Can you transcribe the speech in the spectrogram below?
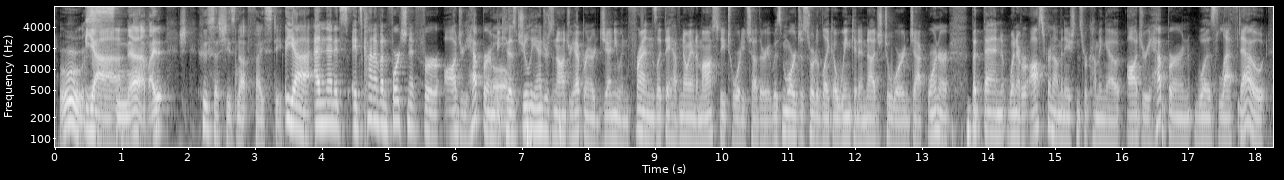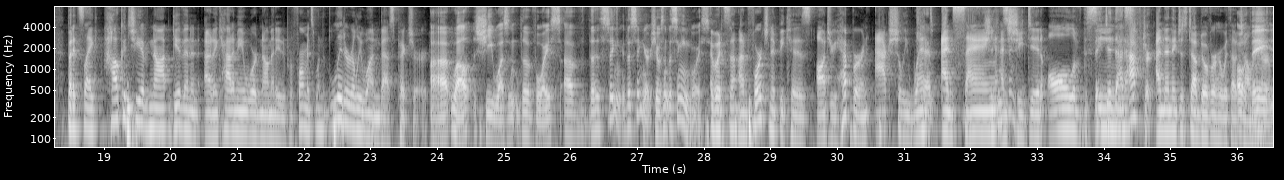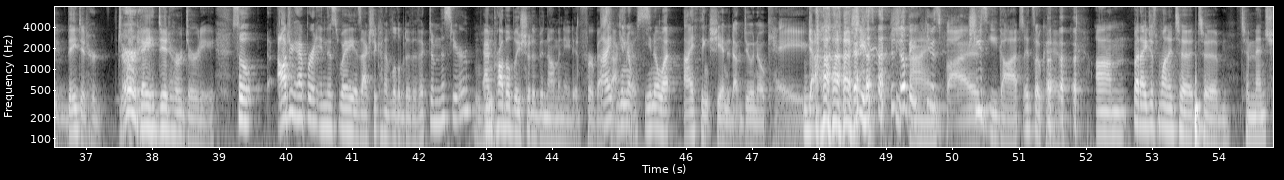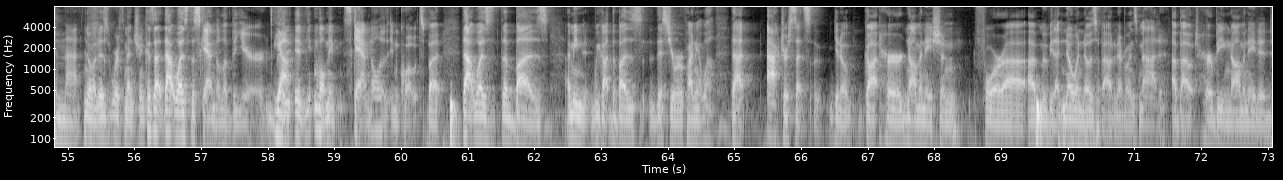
Ooh, Yeah. snap! I, sh- who says she's not feisty? Yeah, and then it's it's kind of unfortunate for Audrey Hepburn Oh. because Julie Andrews and Audrey Hepburn are genuine friends. Like they have no animosity toward each other. It was more just sort of like a wink and a nudge toward Jack Warner. But then whenever Oscar nominations were coming out, Audrey Hepburn was left out. But it's like, how could she have not given an, an Academy Award nominated performance when it literally won Best Picture? Uh, well, she wasn't the voice of the sing the singer. She wasn't the singing voice. But it's unfortunate because Audrey Hepburn actually went Can- and sang She and sing. she did all of the scenes. They did that after. And then they just dubbed over her without Oh, telling they her. they did her dirty. They did her dirty. So Audrey Hepburn in this way is actually kind of a little bit of a victim this year and probably should have been nominated for Best Mm-hmm. I, you know, Actress. you know what? I think she ended up doing okay. Yeah, she's, she's She'll fine. she was fine. She's EGOT. It's okay. um, but I just wanted to to to mention that. No, it is worth mentioning because that, that was the scandal of the year. Yeah. It- it- well, maybe scandal in quotes, but that was the buzz. I mean, we got the buzz this year. We're finding out, well, that actress that's, you know, got her nomination for uh, a movie that no one knows about and everyone's mad about her being nominated.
